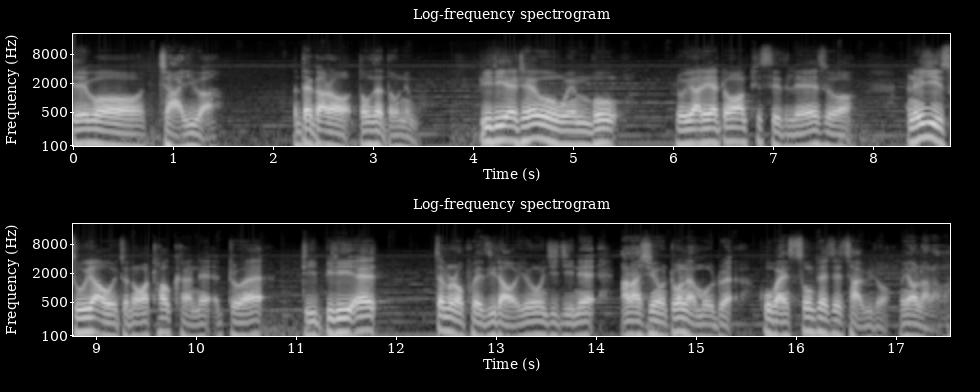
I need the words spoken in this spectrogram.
ကျဲဘော်ဂျာကြီးပါအသက်ကတော့33နှစ်ပါ PDF ထဲကိုဝင်ဖို့ လိုရတဲ့တောင်းဖြစ်စေတယ်လဲဆိုတော့အနည်းကြီးအစိုးရကိုကျွန်တော်ထောက်ခံတဲ့အတွက်ဒီ PDF တက်မတော်ဖွဲ့စည်းတာကိုရုံကြည်ကြည်နဲ့အာဏာရှင်ကိုတွန်းလှန်မှုအတွက်ကိုယ်ပိုင်ဆုံးဖြတ်ချက်ချပြီးတော့မရောက်လာတာပါ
